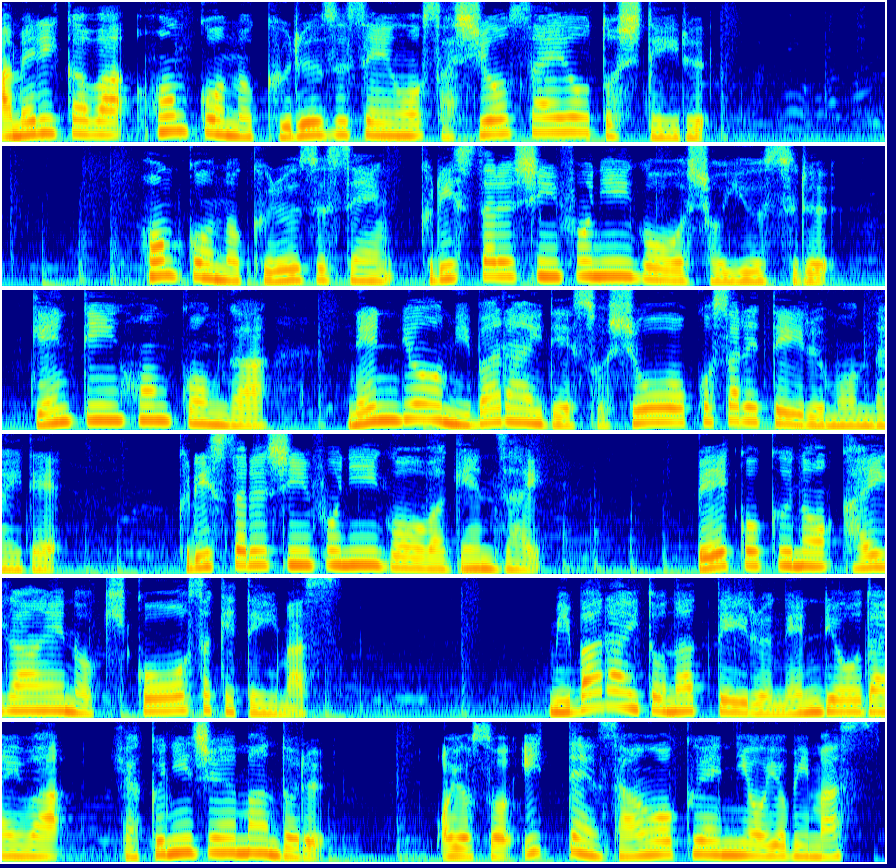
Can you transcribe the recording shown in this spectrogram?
アメリカは香港のクルーズ船を差し押さえようとしている。香港のクルーズ船クリスタルシンフォニー号を所有するゲンティン香港が燃料未払いで訴訟を起こされている問題で、クリスタルシンフォニー号は現在、米国の海岸への寄港を避けています。未払いとなっている燃料代は120万ドル、およそ1.3億円に及びます。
